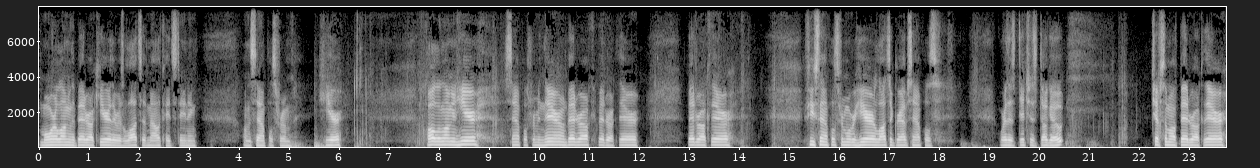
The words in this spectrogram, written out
More along the bedrock here. There was lots of malachite staining on the samples from here. All along in here, sample from in there on bedrock, bedrock there, bedrock there, A few samples from over here, lots of grab samples where this ditch is dug out. Chip some off bedrock there.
